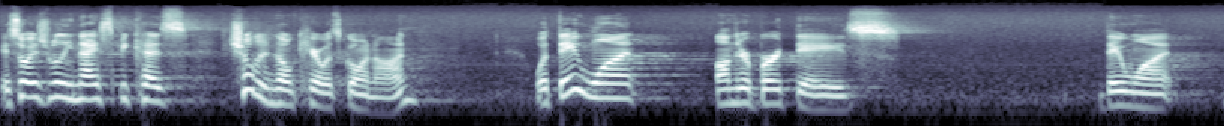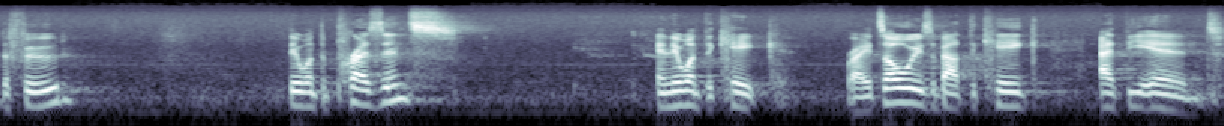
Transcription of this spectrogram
It's always really nice because children don't care what's going on. What they want on their birthdays, they want the food, they want the presents, and they want the cake, right? It's always about the cake at the end.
